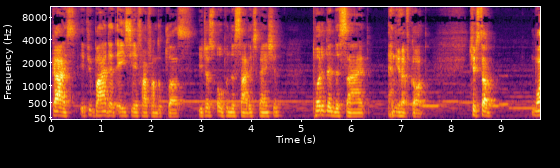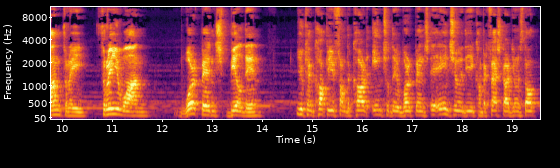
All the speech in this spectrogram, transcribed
Guys, if you buy that ACA 500 Plus, you just open the side expansion, put it in the side, and you have got Kickstart 1.3, workbench built-in. You can copy from the card into the workbench, uh, into the compact flash card you install.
